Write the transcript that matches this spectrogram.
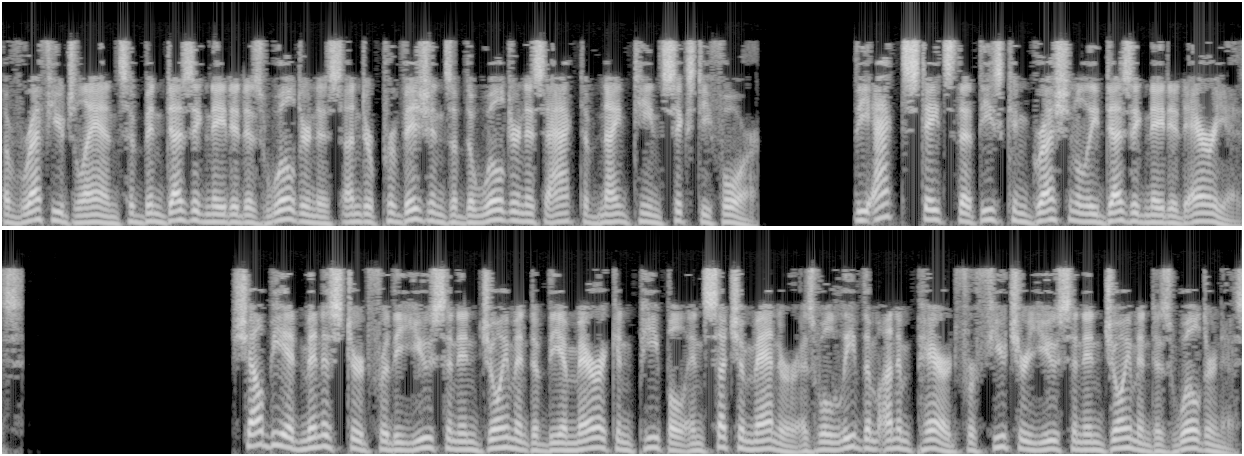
of refuge lands have been designated as wilderness under provisions of the Wilderness Act of 1964. The Act states that these congressionally designated areas shall be administered for the use and enjoyment of the American people in such a manner as will leave them unimpaired for future use and enjoyment as wilderness.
